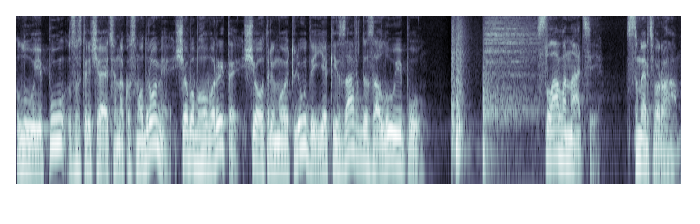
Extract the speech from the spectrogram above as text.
Лу і Пу зустрічаються на космодромі, щоб обговорити, що отримують люди, які завжди за Лу і Пу. Слава нації! Смерть ворогам!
